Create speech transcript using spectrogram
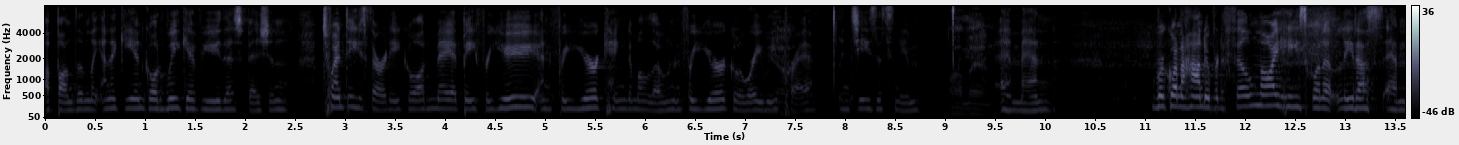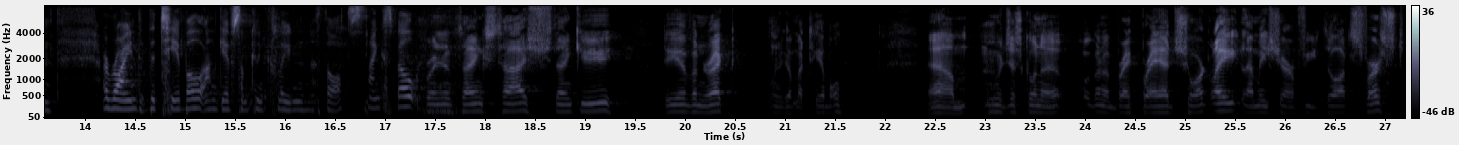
abundantly. And again, God, we give you this vision. 2030, God, may it be for you and for your kingdom alone and for your glory, we pray. In Jesus' name. Amen. Amen. We're going to hand over to Phil now. He's going to lead us um, around the table and give some concluding thoughts. Thanks, Phil. Brilliant. Thanks, Tash. Thank you, Dave and Rick. I got my table. Um, we're just gonna we're gonna break bread shortly. Let me share a few thoughts first,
